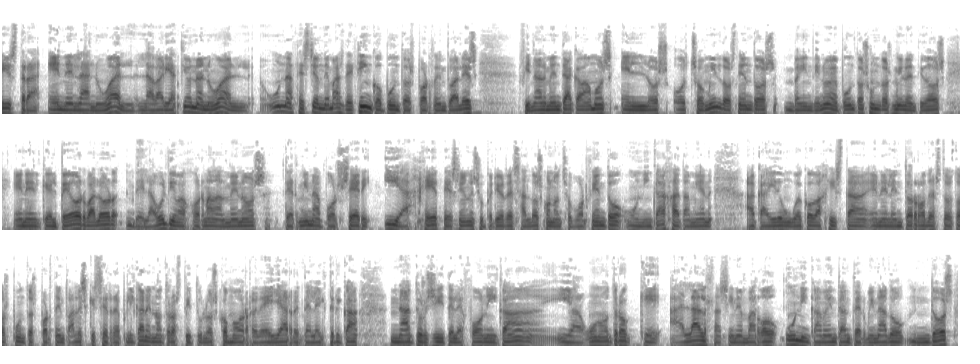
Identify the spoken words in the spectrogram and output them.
registra en el anual, la variación anual, una cesión de más de 5 puntos porcentuales, finalmente acabamos en los 8.229 puntos, un 2022 en el que el peor valor de la última jornada al menos termina por ser IAG, cesiones superiores al 2,8%. Unicaja también ha caído un hueco bajista en el entorno de estos dos puntos porcentuales que se replican en otros títulos como Redella, Red Eléctrica, Naturgy, Telefónica y algún otro que al alza, sin embargo, únicamente han terminado dos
